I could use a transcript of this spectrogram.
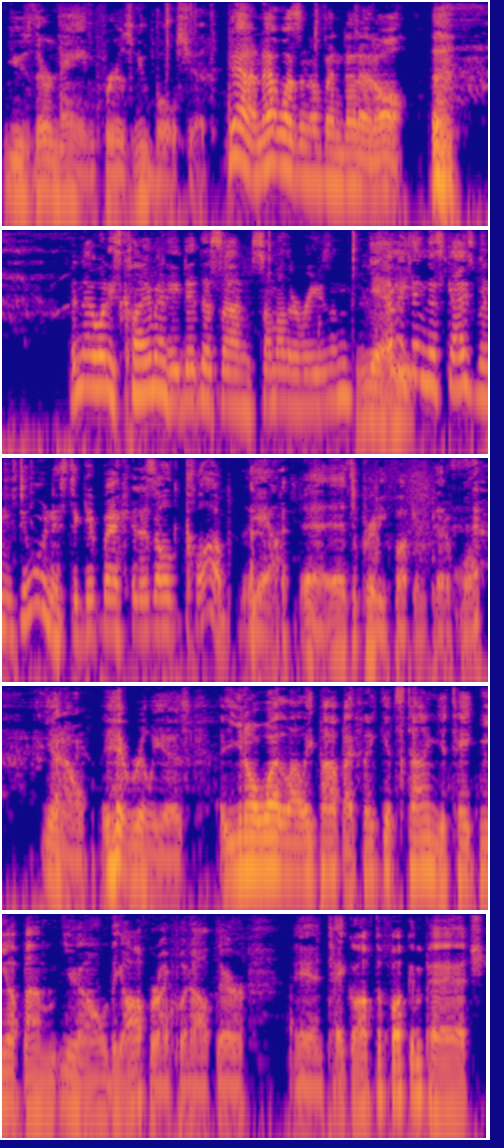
used their name for his new bullshit. yeah, and that wasn't a vendetta at all. Isn't that what he's claiming? He did this on some other reason. Yeah, he- Everything this guy's been doing is to get back at his old club. yeah, yeah, it's pretty fucking pitiful. You know, it really is. You know what, Lollipop? I think it's time you take me up on, you know, the offer I put out there and take off the fucking patch.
